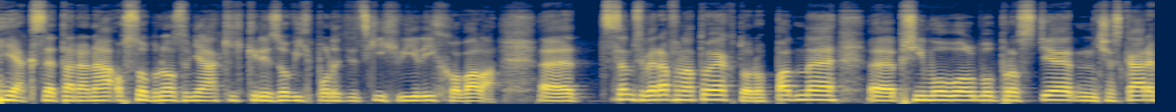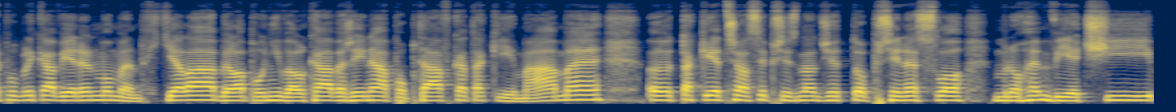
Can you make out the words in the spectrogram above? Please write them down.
jak se ta daná osobnost v nějakých krizových politických chvílích chovala. Eh, jsem zvědav na to, jak to dopadne. Eh, přímou volbu prostě Česká republika v jeden moment chtěla, byla po ní velká veřejná poptávka, tak ji máme. Eh, tak je třeba si přiznat, že to přineslo mnohem větší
